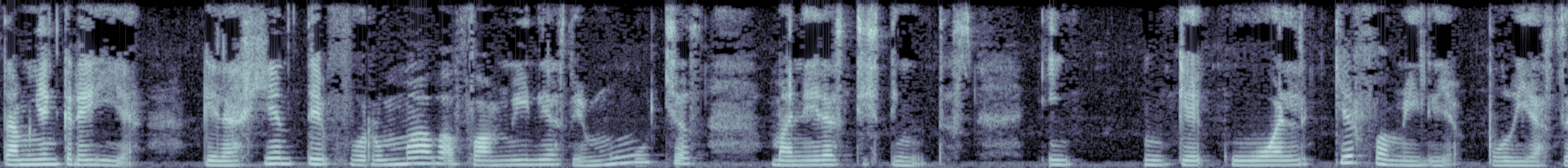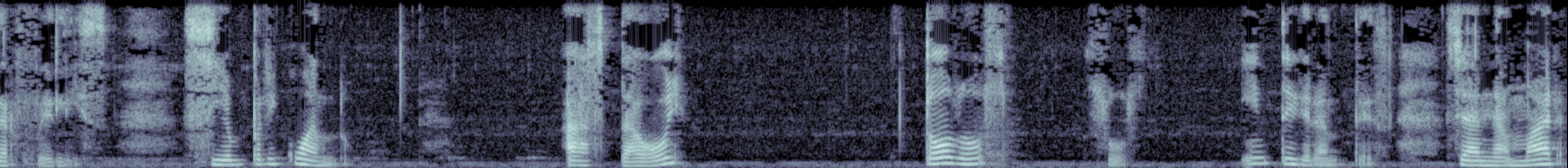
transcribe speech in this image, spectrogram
También creía que la gente formaba familias de muchas maneras distintas y que cualquier familia podía ser feliz, siempre y cuando hasta hoy todos sus integrantes se amar,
